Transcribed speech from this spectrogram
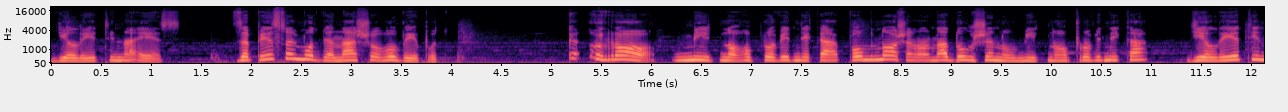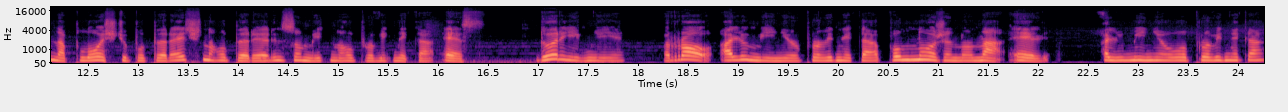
ділити на S. Записуємо для нашого випадку. Ро мідного провідника помножено на довжину мідного провідника ділити на площу поперечного перерізу мідного провідника S. Дорівнює ро алюмінієвого провідника помножено на L алюмінієвого провідника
